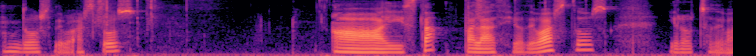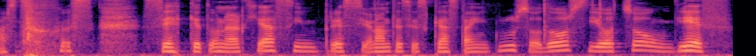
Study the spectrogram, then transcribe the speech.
dos de bastos. Ahí está, Palacio de Bastos y el 8 de Bastos. si es que tu energía es impresionante, si es que hasta incluso 2 y 8, un 10.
